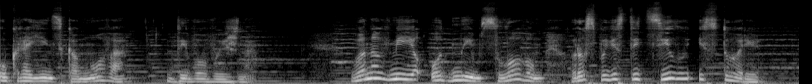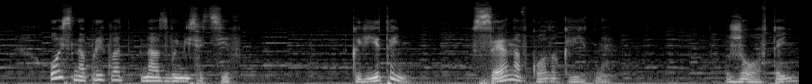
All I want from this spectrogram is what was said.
Українська мова дивовижна. Вона вміє одним словом розповісти цілу історію. Ось, наприклад, назви місяців. Квітень все навколо квітне. Жовтень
